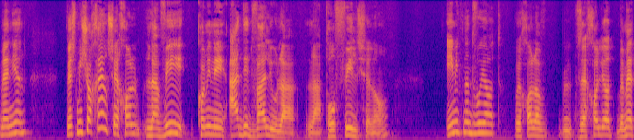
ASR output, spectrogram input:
מעניין. ויש מישהו אחר שיכול להביא כל מיני added value לפרופיל שלו, עם התנדבויות. הוא יכול, זה יכול להיות באמת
